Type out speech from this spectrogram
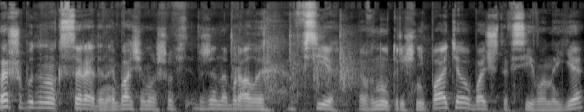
Перший будинок зсередини. Бачимо, що вже набрали всі внутрішні патіо. Бачите, всі вони є.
